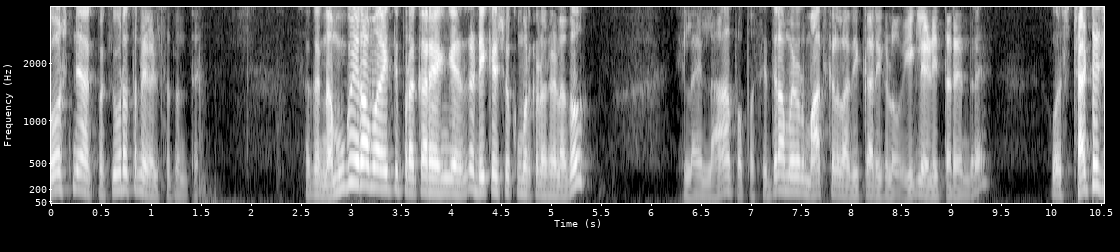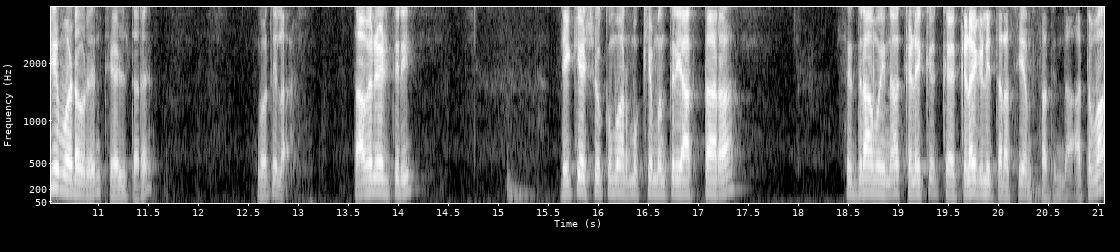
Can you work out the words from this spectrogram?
ಘೋಷಣೆ ಹಾಕ್ಬೇಕು. ಇವ್ರ ಹತ್ರನೇ ಹೇಳ್ಸದಂತೆ. ಆಗ ನಮಗೂ ಇರೋ ಮಾಹಿತಿ ಪ್ರಕಾರ ಹೆಂಗೆ ಅಂದರೆ ಡಿ ಕೆ ಶಿವಕುಮಾರ್ ಕಡೆಯವ್ರು ಹೇಳೋದು, ಇಲ್ಲ ಇಲ್ಲ, ಪಾಪ ಸಿದ್ದರಾಮಯ್ಯವ್ರು ಮಾತು ಕೇಳಲ್ಲ ಅಧಿಕಾರಿಗಳು. ಈಗಲೇ ಎಳಿತಾರೆ ಅಂದರೆ ಒಂದು ಸ್ಟ್ರಾಟಜಿ ಮಾಡೋರು ಅಂತ ಹೇಳ್ತಾರೆ. ಗೊತ್ತಿಲ್ಲ. ತಾವೇನು ಹೇಳ್ತೀರಿ? ಡಿ ಕೆ ಶಿವಕುಮಾರ್ ಮುಖ್ಯಮಂತ್ರಿ ಆಗ್ತಾರಾ? ಸಿದ್ದರಾಮಯ್ಯನ ಕೆಳಗೆ ಕೆಳಗಿಳಿತಾರ ಸಿ ಎಂ ಸ್ಥಾನದಿಂದ? ಅಥವಾ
